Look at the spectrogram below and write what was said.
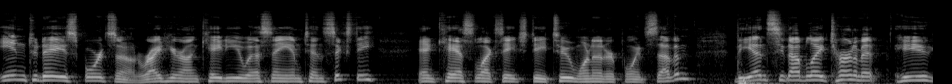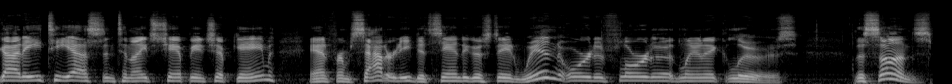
In today's Sports Zone, right here on KDUS AM 1060 and KSLX HD2 100.7. The NCAA tournament, who got ATS in tonight's championship game? And from Saturday, did San Diego State win or did Florida Atlantic lose? The Suns,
